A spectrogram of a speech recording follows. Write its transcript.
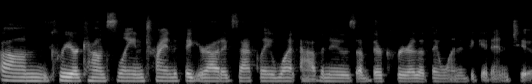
um, career counseling, trying to figure out exactly what avenues of their career that they wanted to get into.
